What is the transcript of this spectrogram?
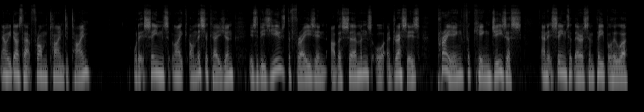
Now, he does that from time to time. What it seems like on this occasion is that he's used the phrase in other sermons or addresses, praying for King Jesus. And it seems that there are some people who are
